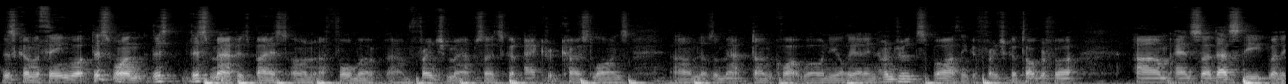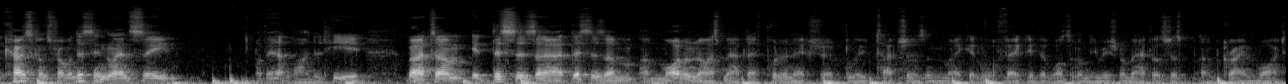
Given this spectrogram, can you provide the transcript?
this kind of thing. Well, this one, this this map is based on a former um, French map, so it's got accurate coastlines. Um, there was a map done quite well in the early 1800s by I think a French cartographer, um, and so that's the where the coast comes from. And this inland sea, I've outlined it here. But um, it, this is a this is a, a modernised map. They've put in extra blue touches and make it more effective. It wasn't on the original map. It was just um, grey and white.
